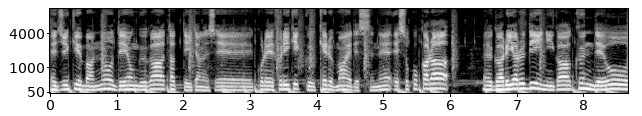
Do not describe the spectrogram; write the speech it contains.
え19番のデヨングが立っていたんです。えーこれフリーキック蹴る前ですね。えそこから、えガリアルディーニがクンデを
